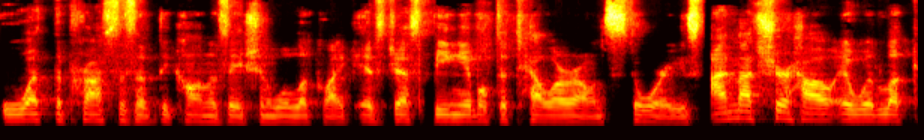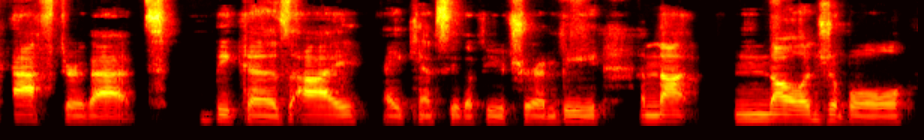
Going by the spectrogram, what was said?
what the process of decolonization will look like is just being able to tell our own stories. I'm not sure how it would look after that because I A can't see the future and B I'm not knowledgeable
